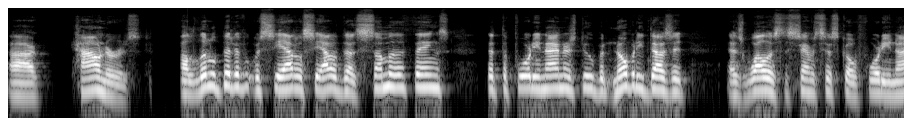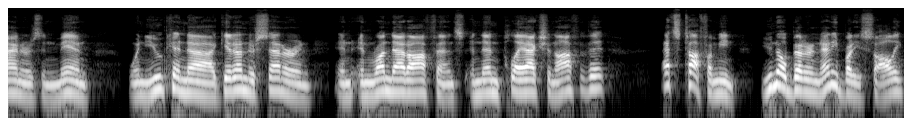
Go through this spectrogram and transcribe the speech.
uh, counters. A little bit of it with Seattle. Seattle does some of the things that the 49ers do, but nobody does it as well as the San Francisco 49ers. And man, when you can uh, get under center and, and, and run that offense and then play action off of it, that's tough. I mean, you know better than anybody, Solly.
